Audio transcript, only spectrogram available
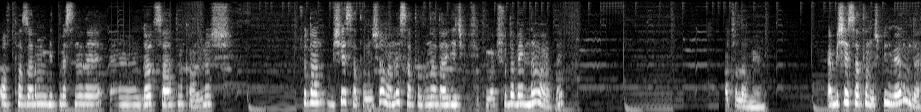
off pazarımın bitmesine de e, 4 saatim kalmış. Şuradan bir şey satılmış ama ne satıldığına dair hiçbir fikrim yok. Şurada benim ne vardı? Hatırlamıyorum. Yani bir şey satılmış bilmiyorum da.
